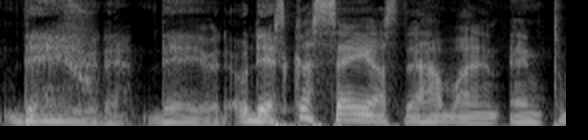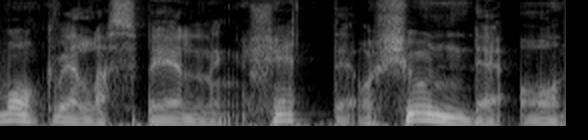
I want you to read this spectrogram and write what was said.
Det är ju det. det, är ju det. Och det ska sägas, det här var en, en tvåkvällars spelning. Sjätte och sjunde och,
